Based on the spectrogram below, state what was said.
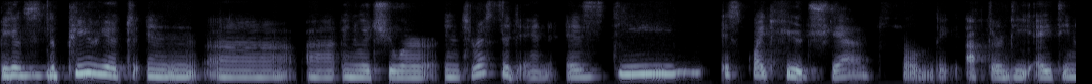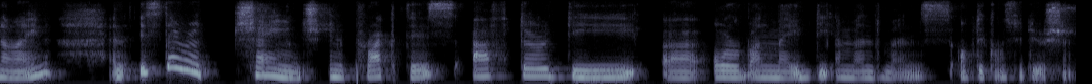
because the period in uh, uh, in which you are interested in is the is quite huge yeah so the after the 89 and is there a change in practice after the uh, orban made the amendments of the constitution?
